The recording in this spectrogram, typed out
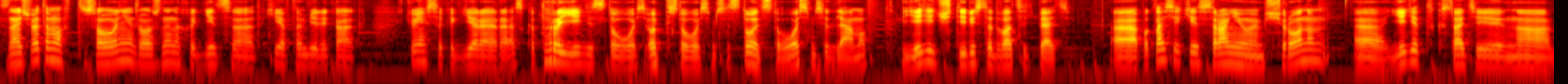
Значит, в этом автосалоне должны находиться такие автомобили, как Koenigsegg Gera RS, который едет 108, от 180, стоит 180 лямов, едет 425. А, по классике сравниваем с Чироном. А, едет, кстати, на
